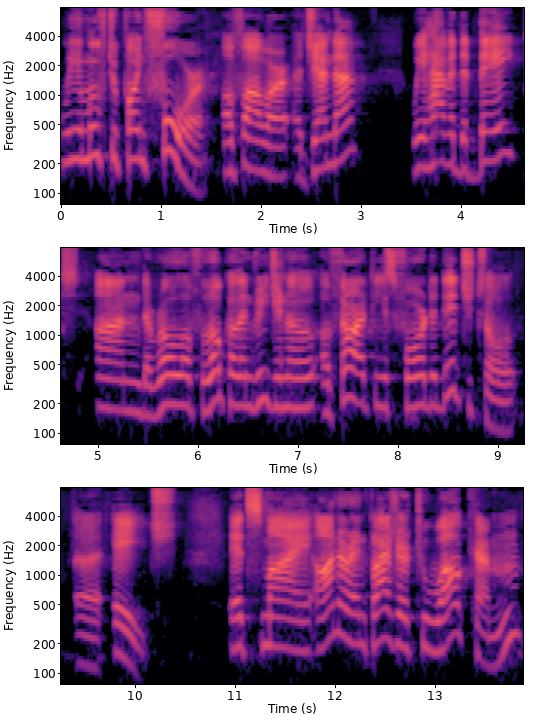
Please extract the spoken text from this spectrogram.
we move to point four of our agenda. We have a debate on the role of local and regional authorities for the digital uh, age. It's my honor and pleasure to welcome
